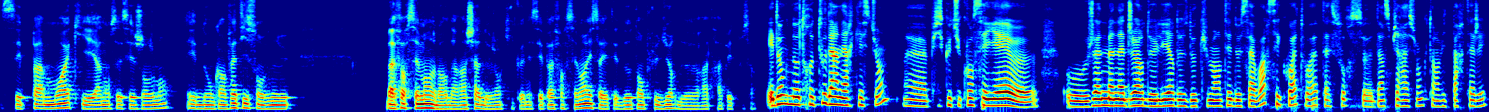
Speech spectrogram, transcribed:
c'est pas moi qui ai annoncé ces changements. Et donc, en fait, ils sont venus bah forcément lors d'un rachat de gens qui connaissaient pas forcément et ça a été d'autant plus dur de rattraper tout ça. Et donc notre toute dernière question, puisque tu conseillais aux jeunes managers de lire, de se documenter, de savoir, c'est quoi toi ta source d'inspiration que tu as envie de partager?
